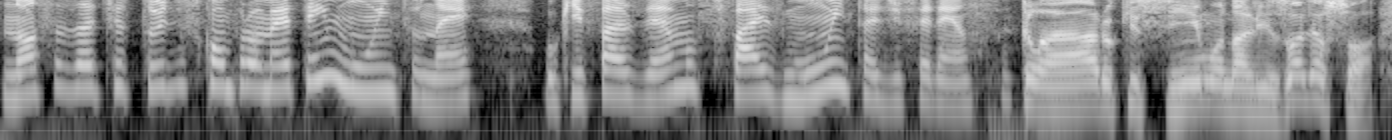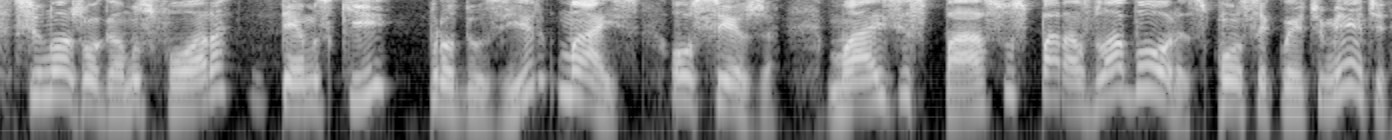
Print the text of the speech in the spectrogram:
Nossas atitudes comprometem muito, né? O que fazemos faz muita diferença. Claro que sim, Mona Lisa. Olha só, se nós jogamos fora, temos que produzir mais, ou seja, mais espaços para as lavouras, consequentemente,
